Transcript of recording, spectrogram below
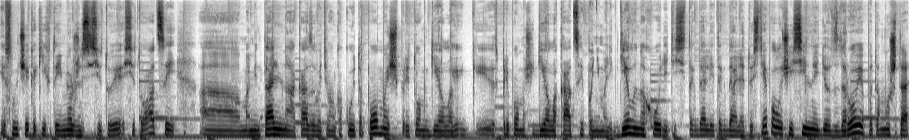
И в случае каких-то emergency ситу- ситуаций а, моментально оказывать вам какую-то помощь, при, том геоло... при помощи геолокации понимать, где вы находитесь и так далее, и так далее. То есть Apple очень сильно идет здоровье, потому что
